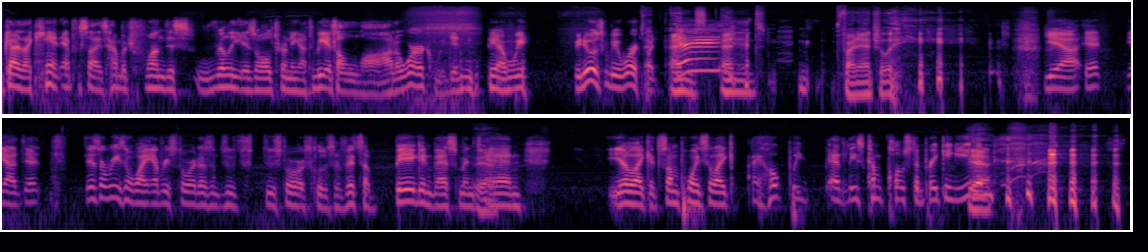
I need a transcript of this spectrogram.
guys, I can't emphasize how much fun this really is all turning out to be. It's a lot of work. We didn't, you know, we we knew it was gonna be work, but and and financially. yeah, it yeah. There, there's a reason why every store doesn't do do store exclusive. It's a big investment, yeah. and you know, like at some points, you're like, I hope we at least come close to breaking even. Yeah.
